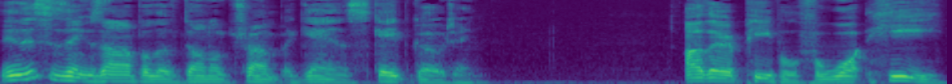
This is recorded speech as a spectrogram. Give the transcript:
And this is an example of Donald Trump again scapegoating other people for what he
